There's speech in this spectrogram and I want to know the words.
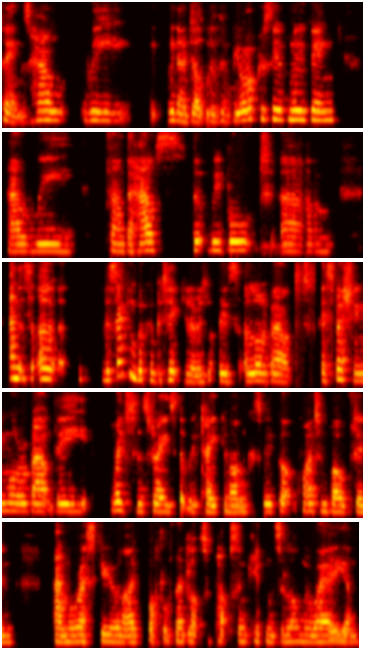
things, how we you know dealt with the bureaucracy of moving, how we found the house that we bought, um, and it's uh, the second book in particular is is a lot about, especially more about the waifs and strays that we've taken on because we've got quite involved in animal rescue and I've bottle fed lots of pups and kittens along the way and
